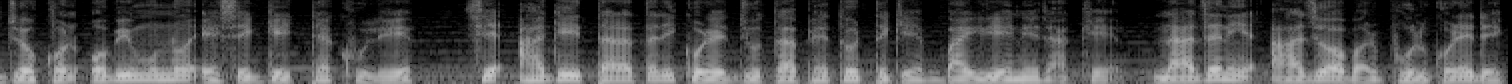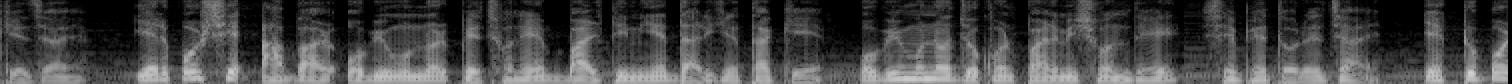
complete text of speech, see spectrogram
যখন অভিমন্য এসে গেটটা খুলে, সে আগেই তাড়াতাড়ি করে জুতা ভেতর থেকে বাইরে এনে রাখে। না জানি আজও আবার ভুল করে রেখে যায়। এরপর সে আবার অভিমন্যর পেছনে বালতি নিয়ে দাঁড়িয়ে থাকে। অভিমন্য যখন পারমিশন দেয়, সে ভেতরে যায়। একটু পর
